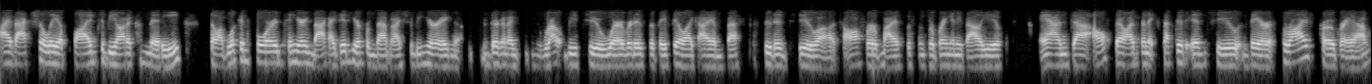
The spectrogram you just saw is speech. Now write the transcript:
I've actually applied to be on a committee. So I'm looking forward to hearing back. I did hear from them, and I should be hearing. They're going to route me to wherever it is that they feel like I am best suited to uh, to offer my assistance or bring any value. And uh, also, I've been accepted into their Thrive program,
